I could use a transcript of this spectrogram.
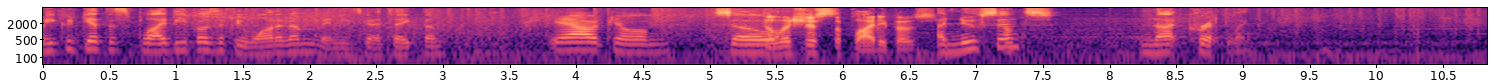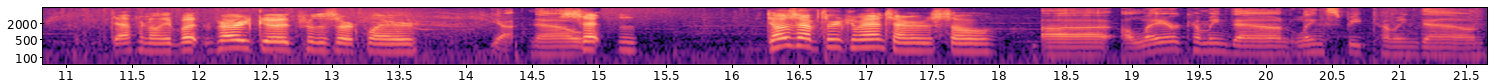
he could get the supply depots if he wanted them, and he's going to take them. Yeah, I would kill him. So Delicious supply depots. a nuisance, not crippling. Definitely, but very good for the Zerg player. Yeah. Now Setting does have three command centers, so uh, a lair coming down, ling speed coming down.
